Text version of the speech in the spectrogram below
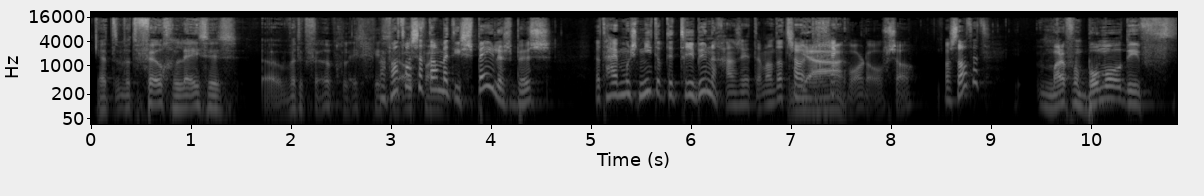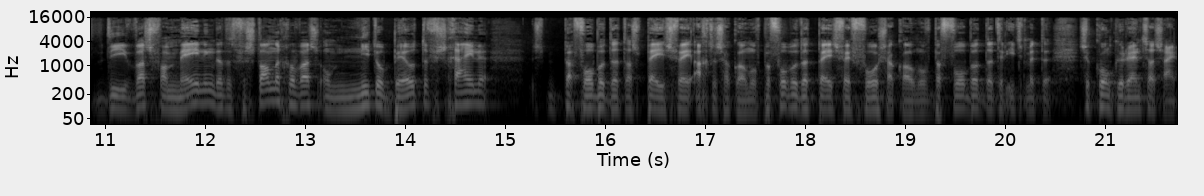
het, wat veel gelezen is, eh, wat ik veel heb gelezen Maar wat was het van- dan met die spelersbus? Dat hij moest niet op de tribune gaan zitten, want dat zou Ja. gek worden of zo. Was dat het? Mark van Bommel die, die was van mening dat het verstandiger was om niet op beeld te verschijnen. Dus bijvoorbeeld dat als PSV achter zou komen, of bijvoorbeeld dat PSV voor zou komen, of bijvoorbeeld dat er iets met de, zijn concurrent zou zijn.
